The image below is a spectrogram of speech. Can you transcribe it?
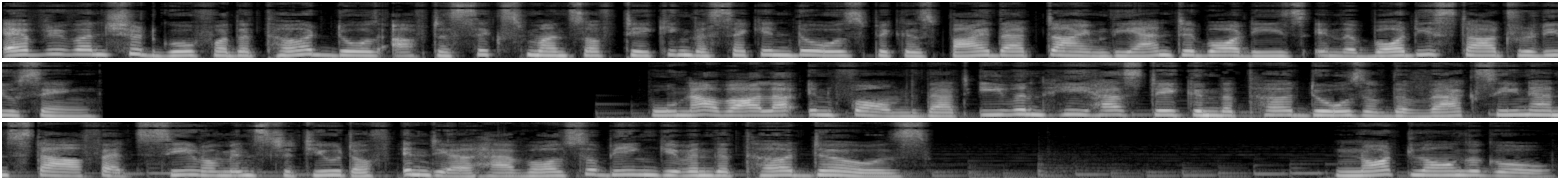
everyone should go for the third dose after six months of taking the second dose because by that time the antibodies in the body start reducing. Poonawalla informed that even he has taken the third dose of the vaccine and staff at Serum Institute of India have also been given the third dose. Not long ago,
